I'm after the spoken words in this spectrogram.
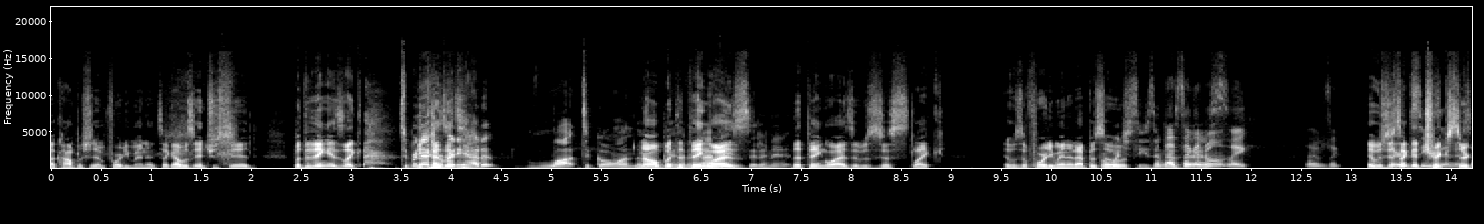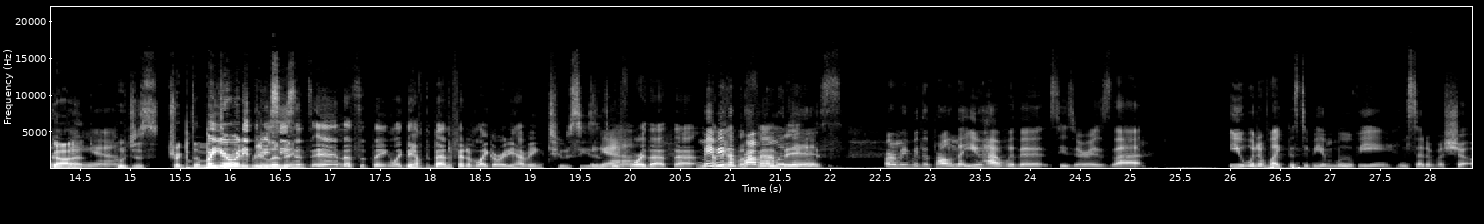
accomplished it in 40 minutes. Like I was interested, but the thing is, like Supernatural Because already had a lot to go on. Though. No, but It the thing was- base, didn't it? the thing was, it was just like it was a 40 minute For episode. which season But that's was like an old like it was like it was just like a trickster god yeah. who just tricked them. But you're into already three reliving. seasons in. That's the thing. Like they have the benefit of like already having two seasons Yeah. before that. That Maybe the have a problem fan with it- base. Or maybe the problem that you have with it, Caesar, is that you would have liked this to be a movie instead of a show.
